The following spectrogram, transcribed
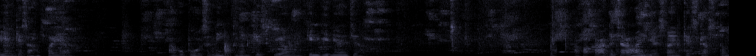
pengen case apa ya? Aku bosen nih dengan caseku yang gini-gini aja. Apakah ada cara lain ya selain case custom?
